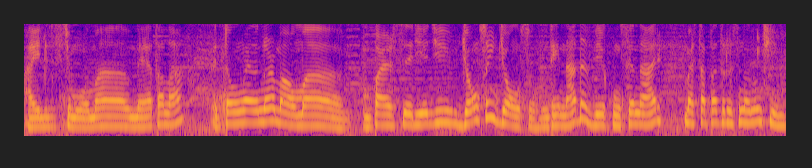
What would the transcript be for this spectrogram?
Aí eles estimulam uma meta lá. Então é normal, uma, uma parceria de Johnson Johnson. Não tem nada a ver com o cenário, mas tá patrocinando um time.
